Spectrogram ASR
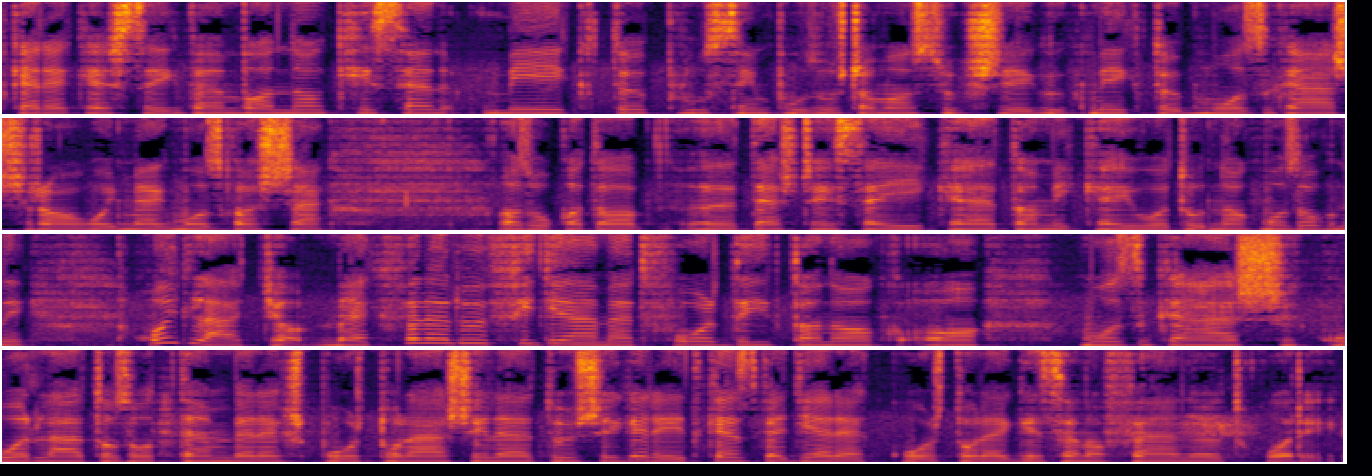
kerekesszékben vannak, hiszen még több plusz impulzusra van szükségük, még több mozgásra, hogy megmozgassák azokat a testrészeiket, amikkel jól tudnak mozogni. Hogy látja, megfelelő figyelmet fordítanak a mozgás korlátozott emberek sportolási lehetőségére, kezdve gyerekkortól egészen a felnőtt korig?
